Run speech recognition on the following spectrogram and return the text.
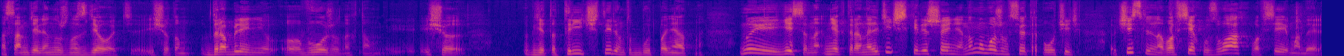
на самом деле нужно сделать еще там дробление вложенных там еще где-то 3-4, ну тут будет понятно. Ну и есть некоторые аналитические решения, но мы можем все это получить численно во всех узлах, во всей модели.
